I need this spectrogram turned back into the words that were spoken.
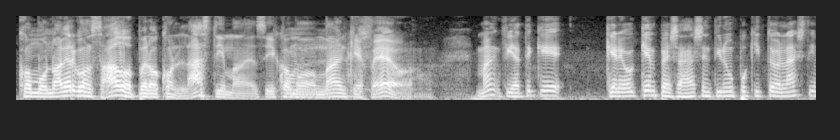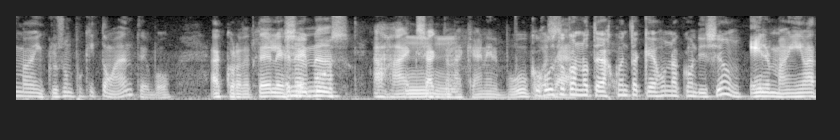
como no avergonzado, pero con lástima. Decís como, Con man, qué feo. Man, fíjate que creo que empezás a sentir un poquito de lástima, incluso un poquito antes, bo. acordate de la En el escena. bus. Ajá, exacto, en la que en el bus. o Justo sea, cuando te das cuenta que es una condición. El man iba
